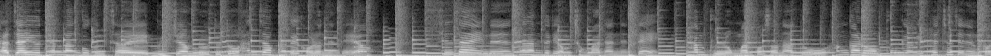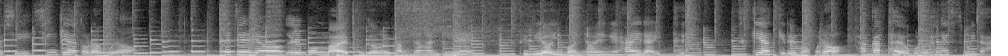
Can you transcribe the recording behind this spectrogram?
다자유 텐망구 근처의 뮤지엄 로드도 한적하게 걸었는데요. 신사에는 사람들이 엄청 많았는데 한 블록만 벗어나도 한가로운 풍경이 펼쳐지는 것이 신기하더라고요. 해질녘 일본 마을 풍경을 감상한 뒤에 드디어 이번 여행의 하이라이트 스키야키를 먹으러 하카타역으로 향했습니다.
